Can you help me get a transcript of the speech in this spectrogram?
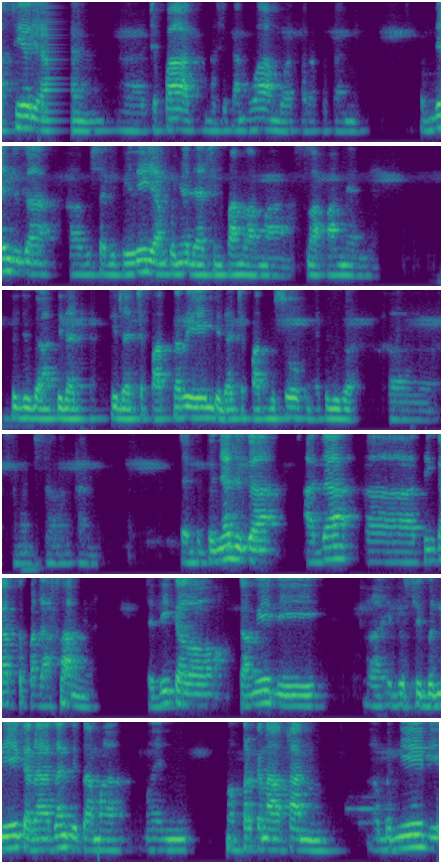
hasil yang uh, cepat menghasilkan uang buat para petani. Kemudian juga uh, bisa dipilih yang punya daya simpan lama setelah panen itu juga tidak tidak cepat kering tidak cepat busuk itu juga uh, sangat disarankan dan tentunya juga ada uh, tingkat kepedasan jadi kalau kami di uh, industri benih kadang-kadang kita main memperkenalkan uh, benih di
